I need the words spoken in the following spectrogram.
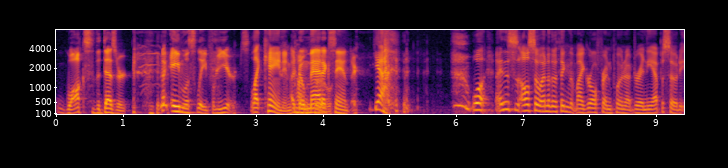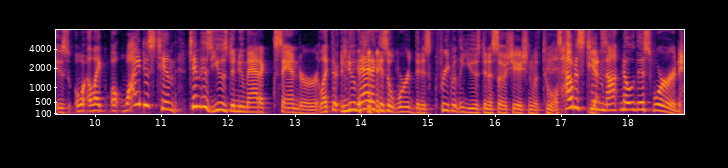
walks the desert aimlessly for years, like Caine and a nomadic sander." Yeah. well, and this is also another thing that my girlfriend pointed out during the episode is like, why does Tim Tim has used a pneumatic sander? Like, the, pneumatic is a word that is frequently used in association with tools. How does Tim Yes. not know this word?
